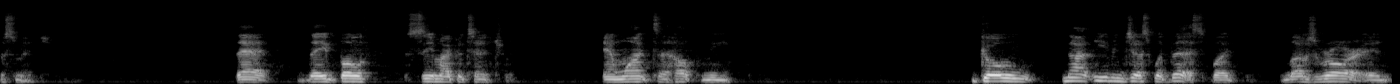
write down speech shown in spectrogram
a smidge. That they both see my potential and want to help me go not even just with this, but Love's Roar and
